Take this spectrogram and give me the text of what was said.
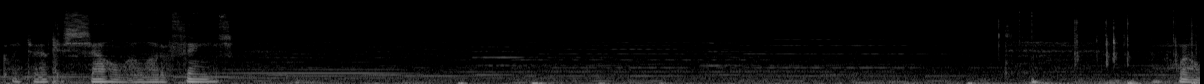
Going to have to sell a lot of things. Well,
